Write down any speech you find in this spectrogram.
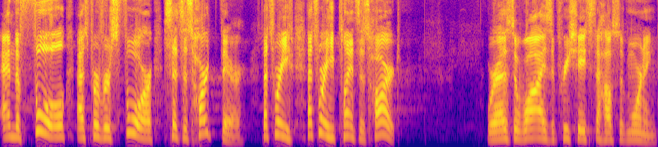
And the fool, as per verse 4, sets his heart there. That's where he, that's where he plants his heart. Whereas the wise appreciates the house of mourning.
